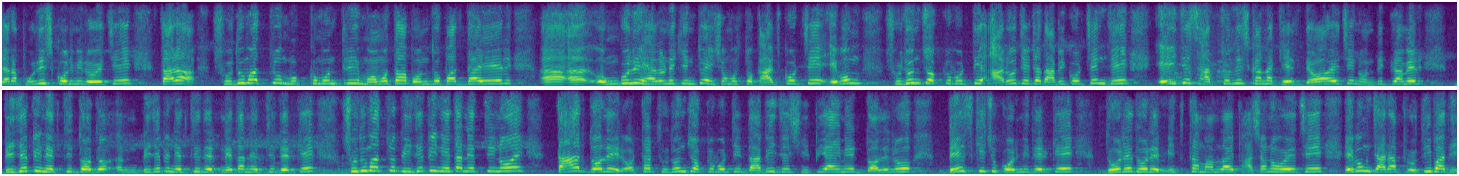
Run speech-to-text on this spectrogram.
যারা পুলিশ কর্মী রয়েছে, তারা শুধুমাত্র মুখ্যমন্ত্রী মমতা বন্দ্যোপাধ্যায়ের অঙ্গুলি হেলনে কিন্তু এই সমস্ত কাজ করছে এবং সুজন চক্রবর্তী আরও যেটা দাবি করছেন যে এই যে সাতচল্লিশ খানা কেস দেওয়া হয়েছে নন্দীগ্রামের বিজেপি নেতৃত্ব বিজেপি নেত্রীদের, নেতা নেত্রীদেরকে, শুধুমাত্র বিজেপি নেতা নেত্রী নয়, তার দলের, অর্থাৎ সুজন চক্রবর্তীর দাবি যে সিপিআইএম এর দলেরও বেশ কিছু কর্মীদেরকে ধরে ধরে মিথ্যা মামলায় ফাঁসানো হয়েছে এবং যারা প্রতিবাদী,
